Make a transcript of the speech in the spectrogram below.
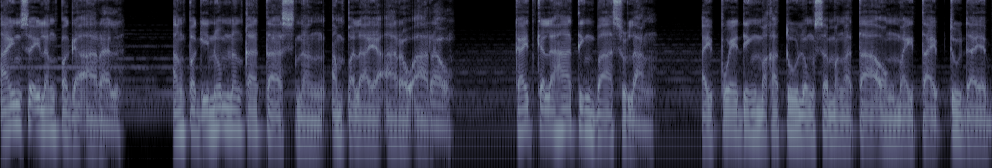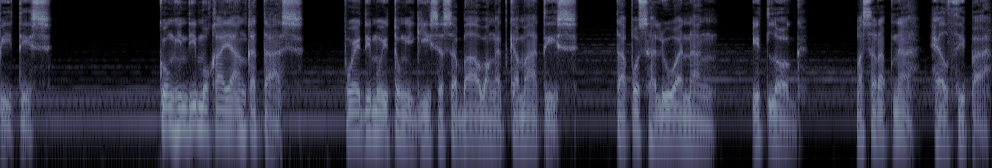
Ayon sa ilang pag-aaral, ang pag-inom ng katas ng ampalaya araw-araw, kahit kalahating baso lang, ay pwedeng makatulong sa mga taong may type 2 diabetes. Kung hindi mo kaya ang katas, pwede mo itong igisa sa bawang at kamatis, tapos haluan ng itlog. Masarap na, healthy pa.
